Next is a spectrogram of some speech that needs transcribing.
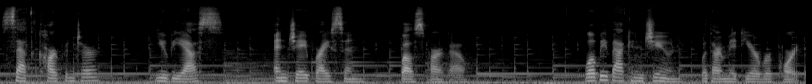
Seth Carpenter, UBS, and Jay Bryson, Wells Fargo. We'll be back in June with our mid year report.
